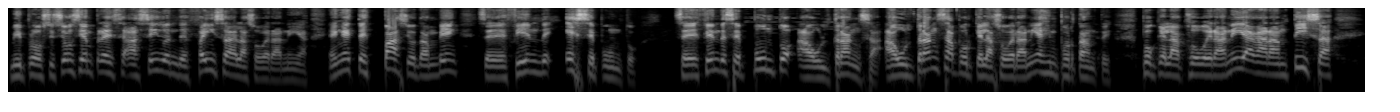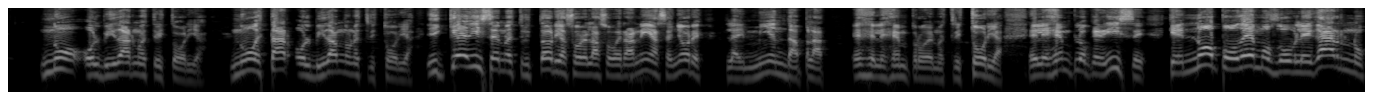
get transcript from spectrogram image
Mi posición siempre ha sido en defensa de la soberanía. En este espacio también se defiende ese punto. Se defiende ese punto a ultranza. A ultranza porque la soberanía es importante. Porque la soberanía garantiza no olvidar nuestra historia no estar olvidando nuestra historia. ¿Y qué dice nuestra historia sobre la soberanía, señores? La enmienda Platt es el ejemplo de nuestra historia, el ejemplo que dice que no podemos doblegarnos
